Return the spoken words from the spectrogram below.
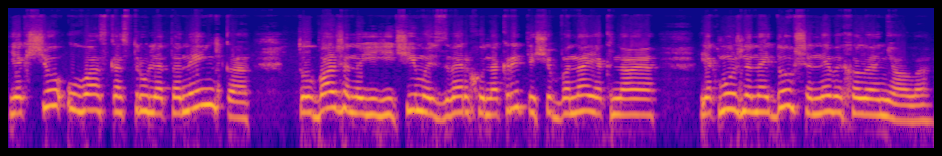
Якщо у вас каструля тоненька, то бажано її чимось зверху накрити, щоб вона як, на, як можна найдовше не вихолоняла.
